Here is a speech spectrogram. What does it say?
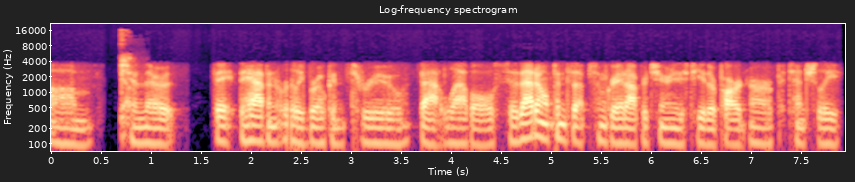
Um, yep. And they're they, they haven't really broken through that level. So that opens up some great opportunities to either partner or potentially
